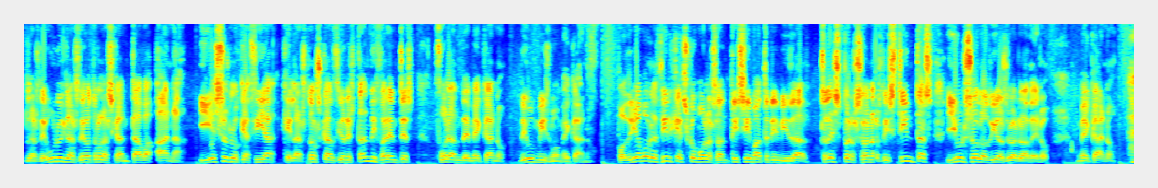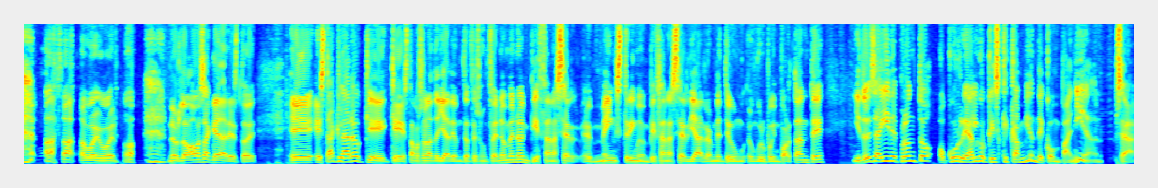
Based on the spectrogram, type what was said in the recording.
las de uno y las de otro las cantaba Ana. Y eso es lo que hacía que las dos canciones tan diferentes fueran de Mecano, de un mismo Mecano. Podríamos decir que es como la Santísima Trinidad, tres personas distintas y un solo Dios verdadero, Mecano. Muy bueno. Nos lo vamos a quedar esto. ¿eh? Eh, está claro que, estamos hablando ya de entonces un fenómeno, empiezan a ser eh, mainstream, empiezan a ser ya realmente un, un grupo importante. Y entonces ahí de pronto ocurre algo que es que cambian de compañía. O sea,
